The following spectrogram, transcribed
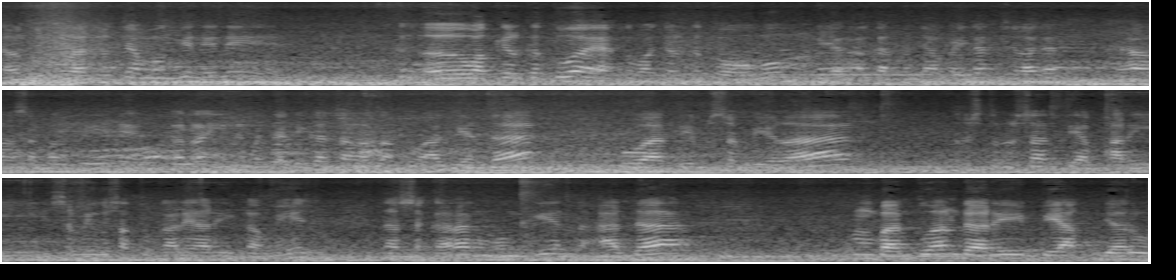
Nah untuk selanjutnya mungkin ini uh, wakil ketua ya wakil ketua umum yang akan menyampaikan silakan hal seperti ini. Karena ini menjadikan salah satu agenda buat tim 9 terus-terusan tiap hari seminggu satu kali hari Kamis. Nah sekarang mungkin ada pembantuan dari pihak Jarum.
